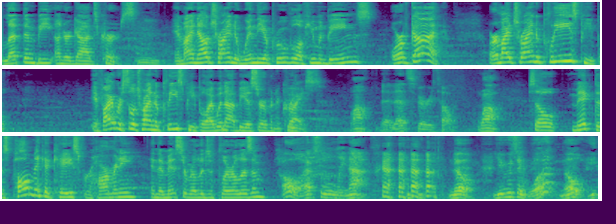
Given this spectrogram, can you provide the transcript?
let them be under God's curse. Mm. Am I now trying to win the approval of human beings or of God? Or am I trying to please people? If I were still trying to please people, I would not be a servant of Christ. Wow. That, that's very telling. Wow. So, Mick, does Paul make a case for harmony in the midst of religious pluralism? Oh, absolutely not. no. You would say, what? No. He,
